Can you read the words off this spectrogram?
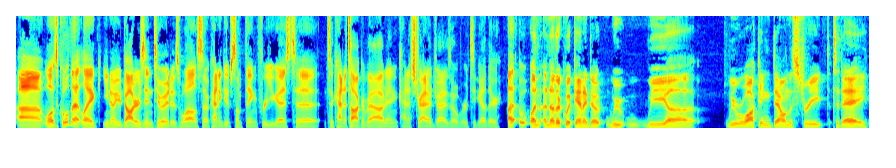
Uh, well, it's cool that like you know your daughter's into it as well, so kind of gives something for you guys to to kind of talk about and kind of strategize over together. Uh, an- another quick anecdote. We we uh, we were walking down the street today,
